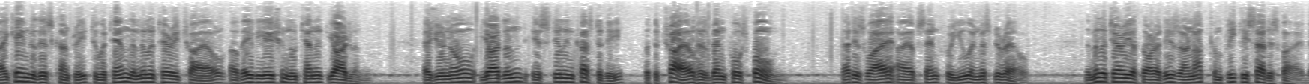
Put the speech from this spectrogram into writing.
I came to this country to attend the military trial of Aviation Lieutenant Yardland. As you know, Yardland is still in custody, but the trial has been postponed. That is why I have sent for you and Miss Durrell. The military authorities are not completely satisfied.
